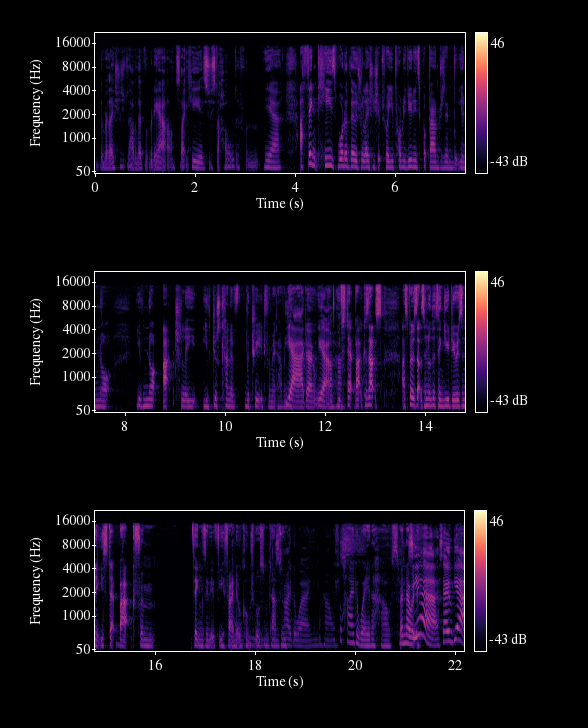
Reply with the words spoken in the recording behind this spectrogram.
the relationships I have with everybody else. Like he is just a whole different. Yeah. I think he's one of those relationships where you probably do need to put boundaries in, but you're not you've not actually you've just kind of retreated from it, haven't you? Yeah, I don't. Yeah, You've stepped back because that's I suppose that's another thing you do, isn't it? You step back from things if, you find it uncomfortable sometimes just hide away in my house. little hide away in a house. I know So it. yeah, so yeah,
